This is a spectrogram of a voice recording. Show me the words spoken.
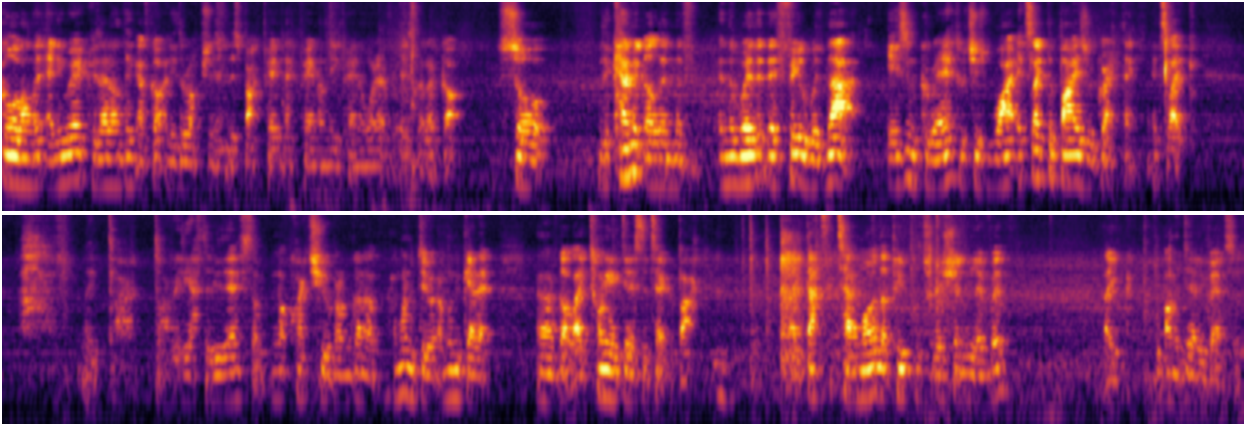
go along with it anyway because I don't think I've got any other options for this back pain, neck pain, or knee pain, or whatever it is that I've got. So, the chemical in the in the way that they feel with that isn't great, which is why it's like the buyer's regret thing. It's like, like do I, do I really have to do this? I'm not quite sure, but I'm gonna I'm gonna do it. I'm gonna get it, and I've got like 28 days to take it back. Like that's the turmoil that people traditionally live with, like on a daily basis.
